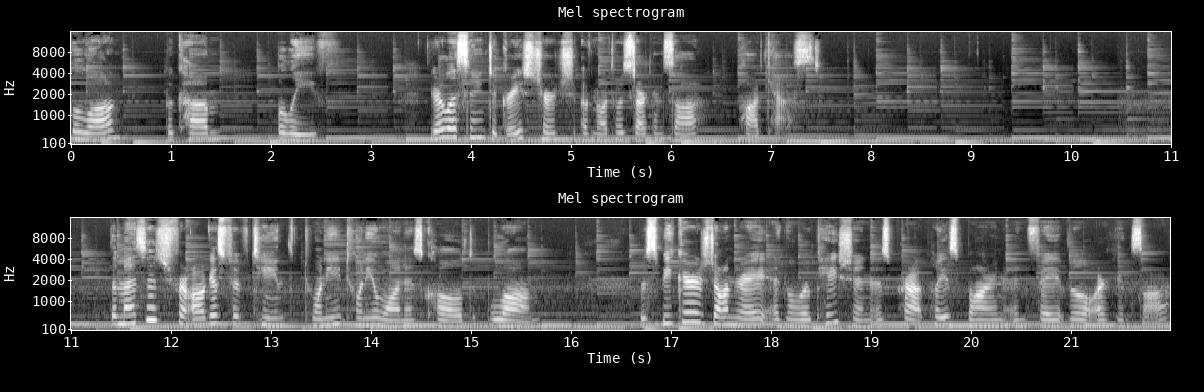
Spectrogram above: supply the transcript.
belong, become, believe. You're listening to Grace Church of Northwest Arkansas podcast. The message for August 15th, 2021 is called Belong. The speaker is John Ray, and the location is Pratt Place Barn in Fayetteville, Arkansas.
